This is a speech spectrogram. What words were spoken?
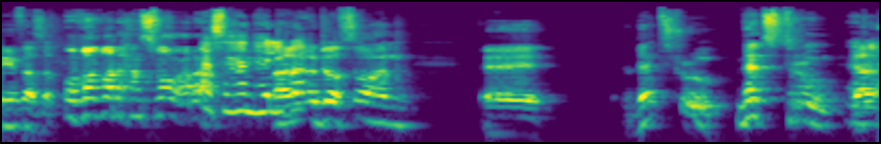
Ungefär så. Och vad var det han svarade? Alltså han höll ju bara... och då sa han eh, That's true. That's true. Ja.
